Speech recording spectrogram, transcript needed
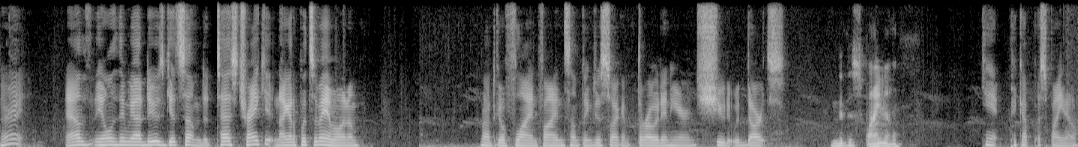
Alright. Now the only thing we gotta do is get something to test trank it, and I gotta put some ammo in them. I'm gonna have to go fly and find something just so I can throw it in here and shoot it with darts. At the Spino. Can't pick up a Spino.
